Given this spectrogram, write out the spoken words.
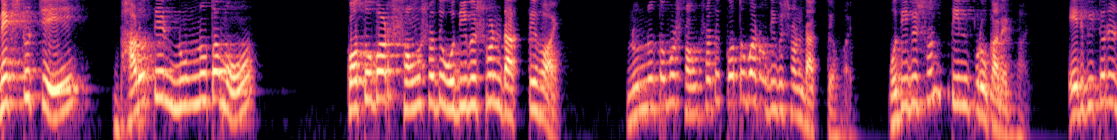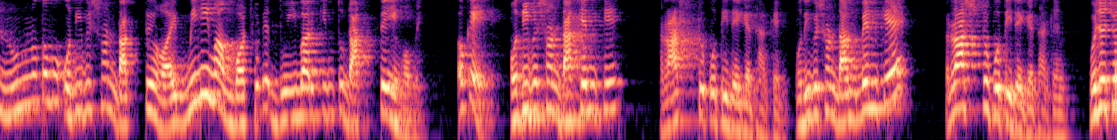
নেক্সট হচ্ছে, ভারতের ন্যূনতম কতবার সংসদে অধিবেশন ডাকতে হয়? ন্যূনতম সংসদে কতবার অধিবেশন ডাকতে হয়? অধিবেশন তিন প্রকারের হয়। এর ভিতরে ন্যূনতম অধিবেশন ডাকতে হয়, মিনিমাম বছরে দুইবার কিন্তু ডাকতেই হবে। ওকে? অধিবেশন ডাকেন কে? রাষ্ট্রপতি ডেকে থাকেন। অধিবেশন ডাকবেন কে? রাষ্ট্রপতি ডেকে থাকেন। বুঝেছ?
